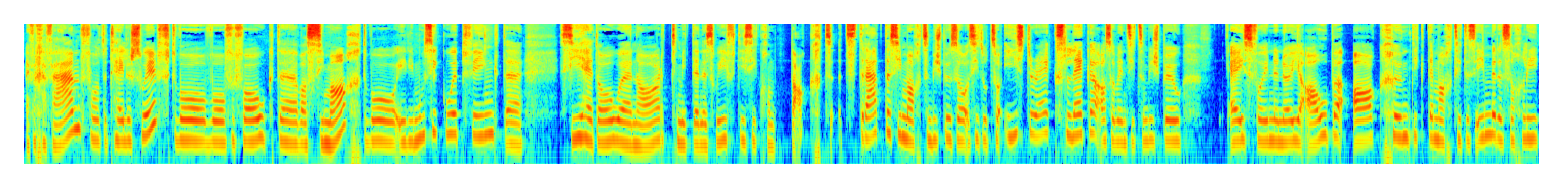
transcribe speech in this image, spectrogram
einfach ein Fan von der Taylor Swift, wo, wo verfolgt, äh, was sie macht, wo ihre Musik gut findet. Äh, sie hat auch eine Art, mit diesen Swifties in Kontakt zu treten. Sie macht zum Beispiel so, sie tut so Easter Eggs legen, also wenn sie zum Beispiel eines von ihren neuen Alben ankündigt, dann macht sie das immer so ein bisschen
